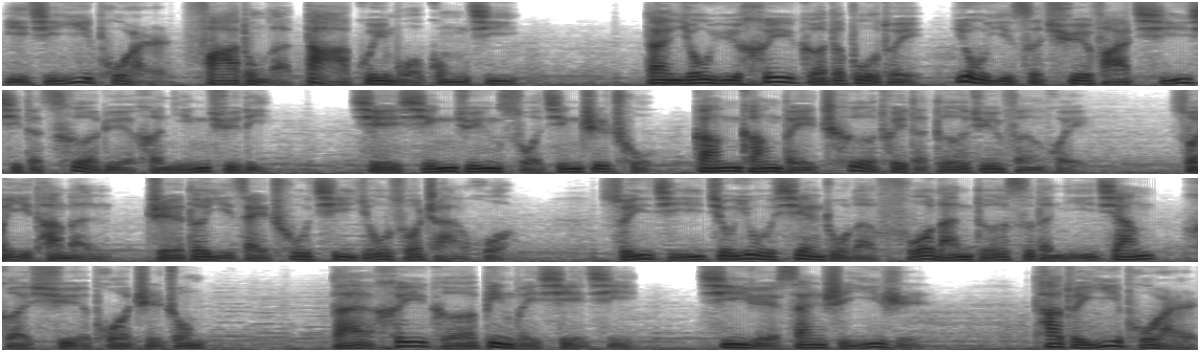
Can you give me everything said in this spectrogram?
以及伊普尔发动了大规模攻击，但由于黑格的部队又一次缺乏奇袭的策略和凝聚力，且行军所经之处刚刚被撤退的德军焚毁，所以他们只得以在初期有所斩获，随即就又陷入了佛兰德斯的泥浆和血泊之中。但黑格并未泄气。七月三十一日。他对伊普尔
